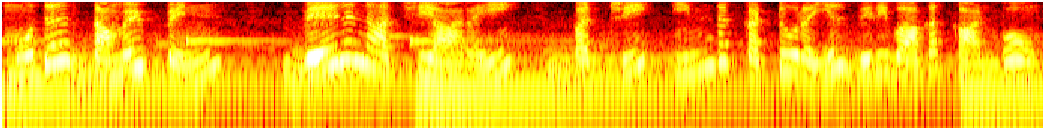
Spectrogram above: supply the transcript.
முதல் தமிழ் பெண் வேலு நாச்சியாரை பற்றி இந்த கட்டுரையில் விரிவாக காண்போம்.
